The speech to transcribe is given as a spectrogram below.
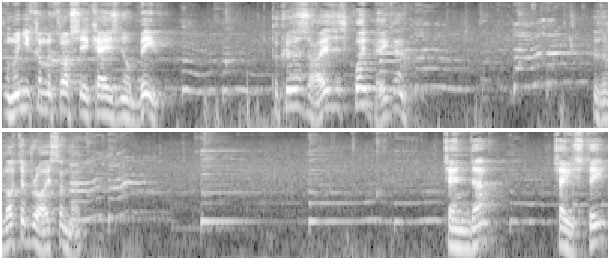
And when you come across the occasional beef, because the size is quite big, there's a lot of rice on that. Tender, tasty,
